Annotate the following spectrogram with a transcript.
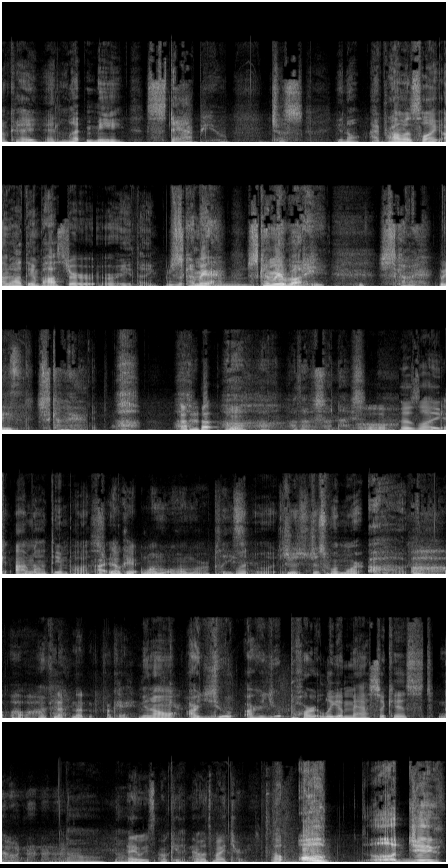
okay, and let me stab you. Just you know, I promise. Like I'm not the imposter or anything. Just come here. Just come here, buddy. Just come here. Please. Just come here. Oh, oh, oh, oh, that was so nice. Oh. Cause like okay, I'm oh, not the imposter. I, okay, one, more- one more, please. What, what, just just one more. Oh, okay. Oh, oh, oh. Okay. no, no, okay. you know, are you are you partly a masochist? No, no, no, no. No, no. Anyways, okay, now it's my turn. Oh, oh, oh, jeez.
